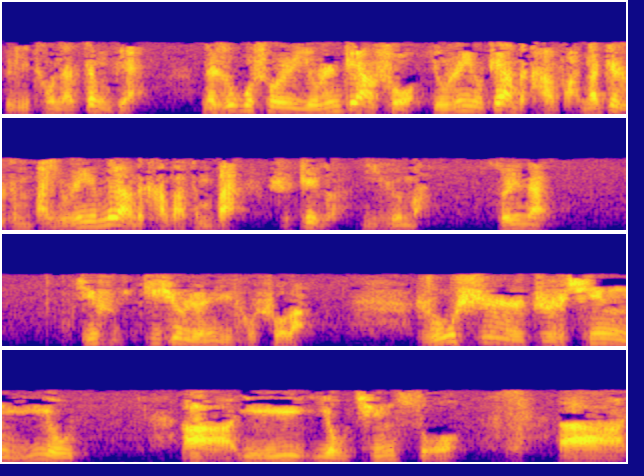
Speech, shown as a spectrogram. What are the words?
里头呢正辩，那如果说有人这样说，有人有这样的看法，那这个怎么办？有人有那样的看法怎么办？是这个理论嘛？所以呢，继续继续论里头说了，如是之心与有啊与有情所啊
